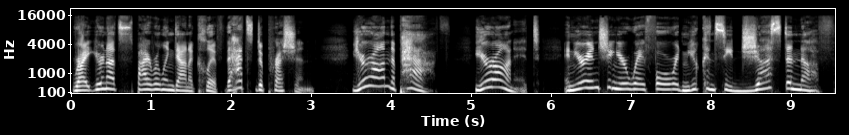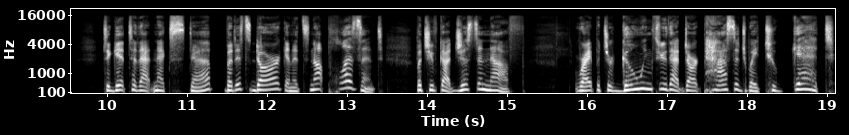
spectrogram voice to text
right? You're not spiraling down a cliff. That's depression. You're on the path, you're on it and you're inching your way forward and you can see just enough to get to that next step, but it's dark and it's not pleasant, but you've got just enough, right? But you're going through that dark passageway to get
